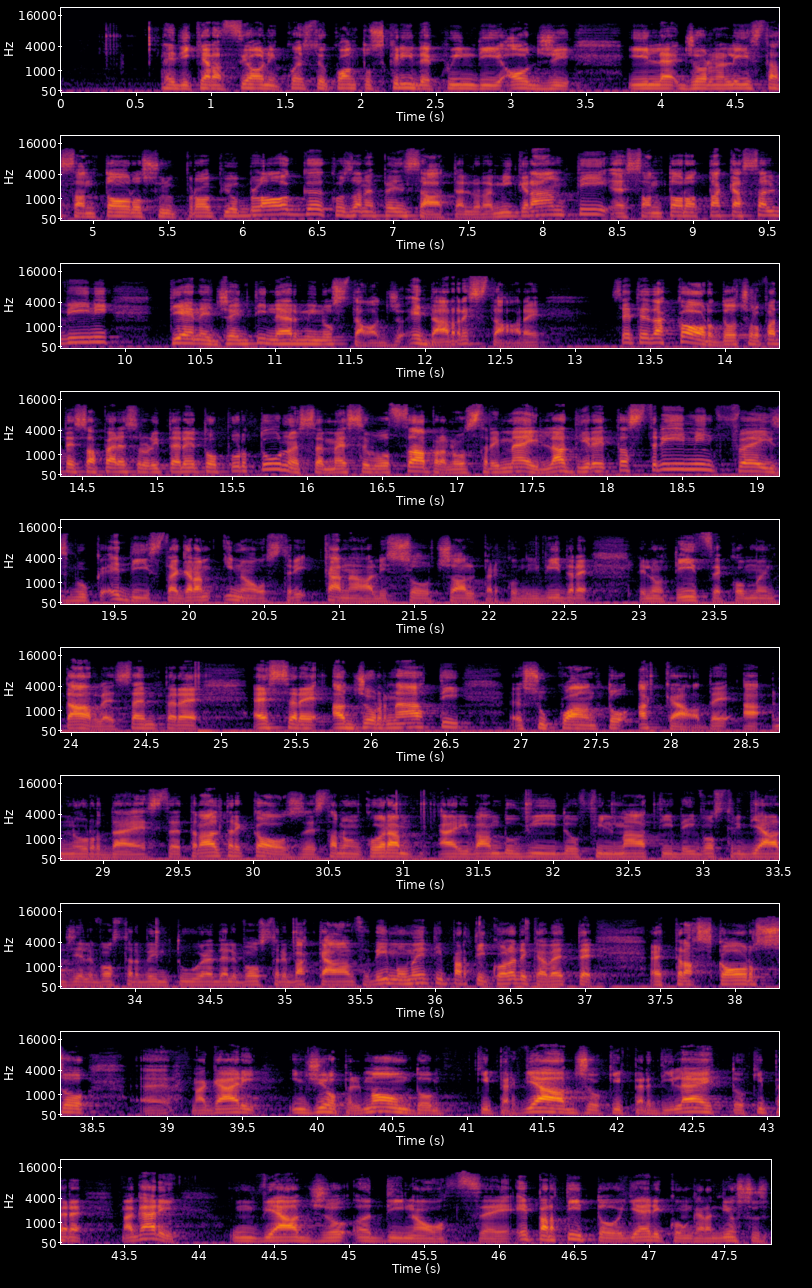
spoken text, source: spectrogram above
le dichiarazioni, questo è quanto scrive quindi oggi il giornalista Santoro sul proprio blog. Cosa ne pensate? Allora, migranti, eh, Santoro attacca Salvini, tiene gente inermi in ostaggio e da arrestare. Siete d'accordo? Ce lo fate sapere se lo ritenete opportuno, sms whatsapp, la nostra email, la diretta streaming, facebook ed instagram, i nostri canali social per condividere le notizie, commentarle, sempre essere aggiornati eh, su quanto accade a nord-est. Tra altre cose stanno ancora arrivando video filmati dei vostri viaggi, delle vostre avventure, delle vostre vacanze, dei momenti particolari che avete eh, trascorso eh, magari in giro per il mondo, chi per viaggio, chi per diletto, chi per magari un viaggio eh, di nozze. È partito ieri con,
